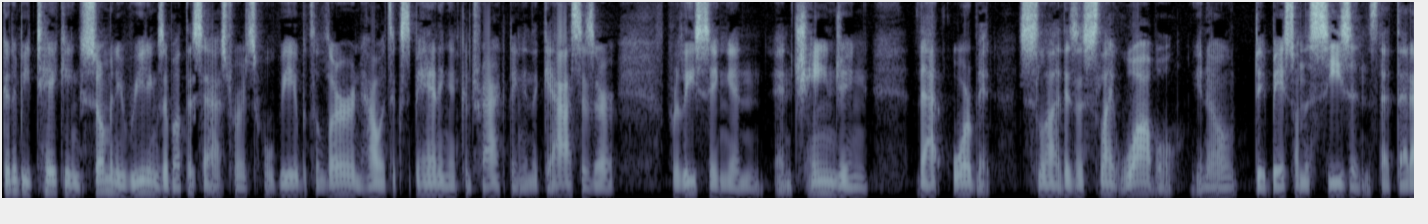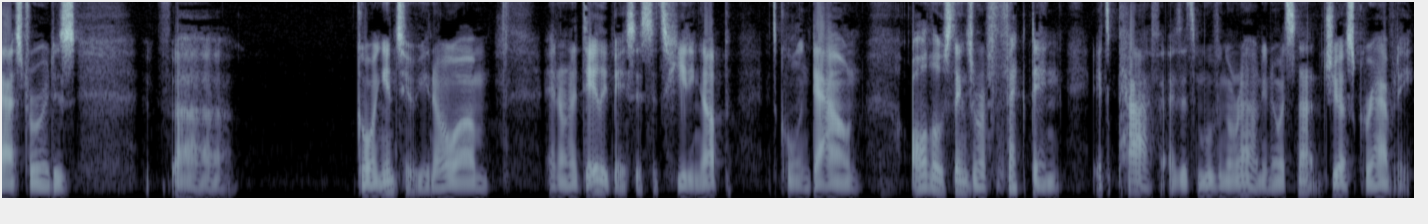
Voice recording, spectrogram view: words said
going to be taking so many readings about this asteroid, so we'll be able to learn how it's expanding and contracting, and the gases are releasing and and changing that orbit. Slight, there's a slight wobble, you know, based on the seasons that that asteroid is uh, going into. You know, um, and on a daily basis, it's heating up, it's cooling down. All those things are affecting its path as it's moving around. You know, it's not just gravity.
